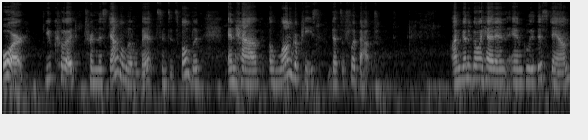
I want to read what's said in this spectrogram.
Or you could trim this down a little bit since it's folded and have a longer piece that's a flip out. I'm going to go ahead and, and glue this down.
